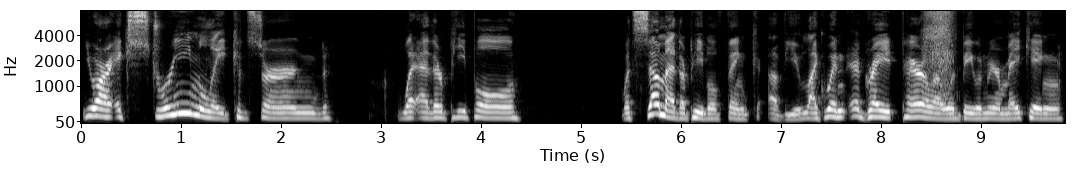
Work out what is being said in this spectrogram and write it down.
you are extremely concerned what other people, what some other people think of you. Like when a great parallel would be when we were making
